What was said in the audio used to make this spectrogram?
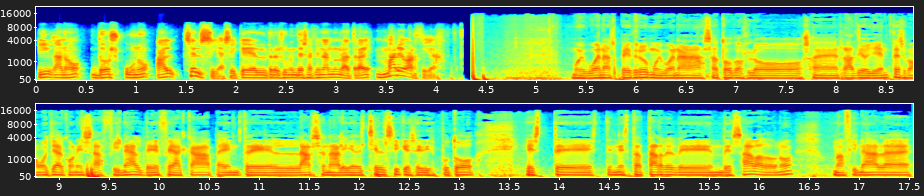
y ganó 2-1 al Chelsea. Así que el resumen de esa final nos la trae Mario García. Muy buenas, Pedro. Muy buenas a todos los eh, radio oyentes. Vamos ya con esa final de FA Cup entre el Arsenal y el Chelsea que se disputó este, en esta tarde de, sábado, ¿no? Una final eh,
